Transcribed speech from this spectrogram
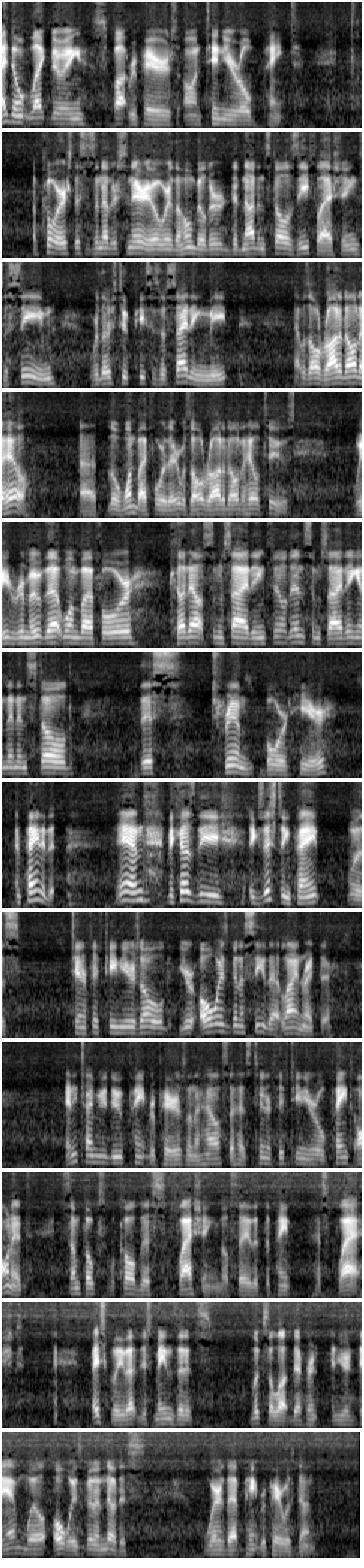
I don't like doing spot repairs on 10 year old paint. Of course, this is another scenario where the home builder did not install Z-flashings. The seam where those two pieces of siding meet, that was all rotted all to hell. Uh, little one by four there was all rotted all to hell too. We removed that one by four, cut out some siding, filled in some siding, and then installed this trim board here and painted it. And because the existing paint was 10 or 15 years old, you're always gonna see that line right there. Anytime you do paint repairs on a house that has 10 or 15 year old paint on it, some folks will call this flashing. They'll say that the paint has flashed. Basically, that just means that it looks a lot different and you're damn well always gonna notice where that paint repair was done.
